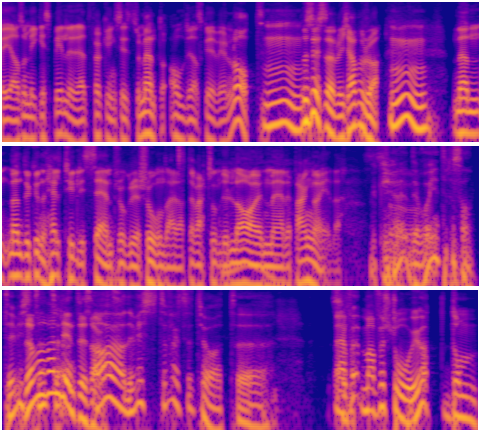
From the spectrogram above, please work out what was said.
øyne, som ikke spiller et fuckings instrument og aldri har skrevet en låt. Mm. Det syns jeg var kjempebra. Mm. Men, men du kunne helt tydelig se en progresjon der etter hvert som du la inn mer penger i det. Okay, Så- det var interessant. Det, Det var veldig interessant. Ja, ja, det visste faktisk jo at... Att, eh, Så- man forsto jo at de,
